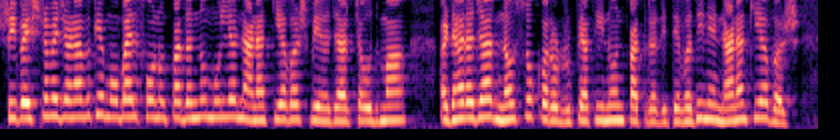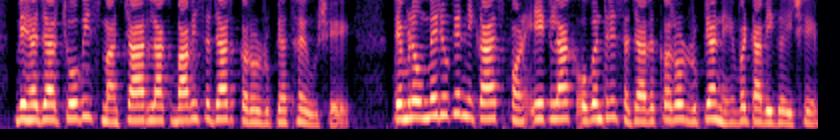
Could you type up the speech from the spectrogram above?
શ્રી વૈષ્ણવે જણાવ્યું કે મોબાઈલ ફોન ઉત્પાદનનું મૂલ્ય નાણાકીય વર્ષ બે હજાર ચૌદમાં અઢાર હજાર નવસો કરોડ રૂપિયાથી નોંધપાત્ર રીતે વધીને નાણાકીય વર્ષ બે હજાર ચોવીસમાં ચાર લાખ બાવીસ હજાર કરોડ રૂપિયા થયું છે. તેમણે ઉમેર્યું કે નિકાસ પણ એક લાખ ઓગણત્રીસ હજાર કરોડ રૂપિયાને વટાવી ગઈ છે.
